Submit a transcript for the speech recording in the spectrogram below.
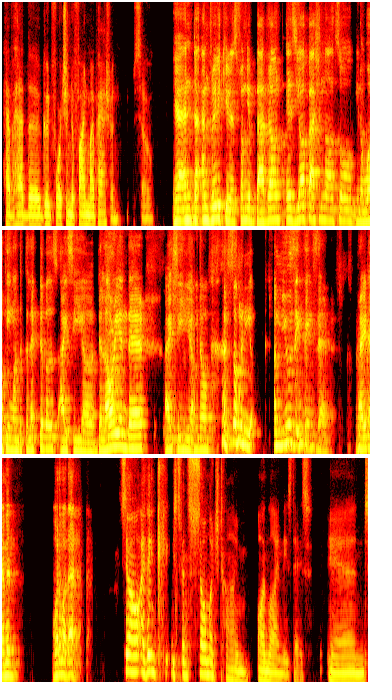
have had the good fortune to find my passion. So yeah, and I'm really curious from your background, is your passion also, you know, working on the collectibles? I see a uh, DeLorean there. I see, you know, so many amusing things there, right? I mean, what about that? So I think we spend so much time online these days and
